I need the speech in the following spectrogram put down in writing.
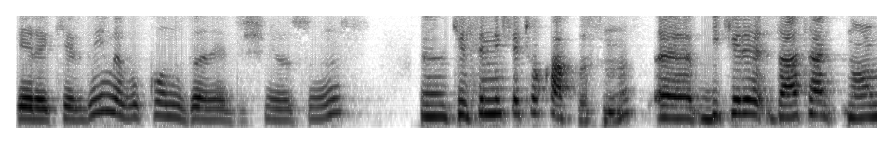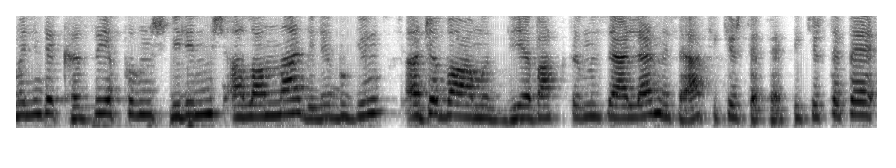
gerekir değil mi? Bu konuda ne düşünüyorsunuz? Ee, kesinlikle çok haklısınız. Ee, bir kere zaten normalinde kazı yapılmış, bilinmiş alanlar bile bugün acaba mı diye baktığımız yerler mesela Fikirtepe. Fikirtepe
